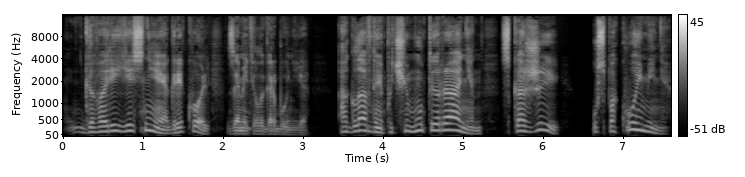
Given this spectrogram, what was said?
Говори яснее, Гриколь, заметила Горбунья. А главное, почему ты ранен? Скажи, успокой меня.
